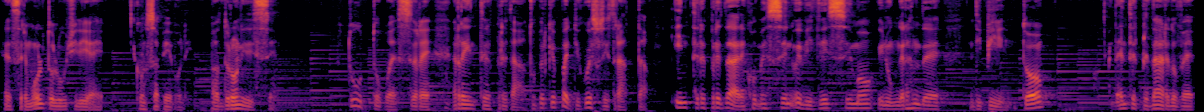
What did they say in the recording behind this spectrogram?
essere molto lucidi e consapevoli, padroni di sé. Tutto può essere reinterpretato, perché poi di questo si tratta, interpretare come se noi vivessimo in un grande dipinto da interpretare dove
